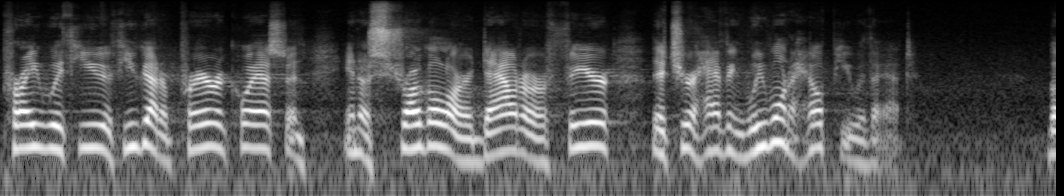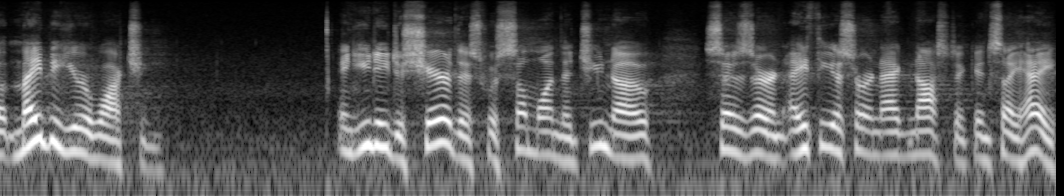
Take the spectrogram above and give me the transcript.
pray with you. If you've got a prayer request and in a struggle or a doubt or a fear that you're having, we want to help you with that. But maybe you're watching and you need to share this with someone that you know says they're an atheist or an agnostic and say, hey,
